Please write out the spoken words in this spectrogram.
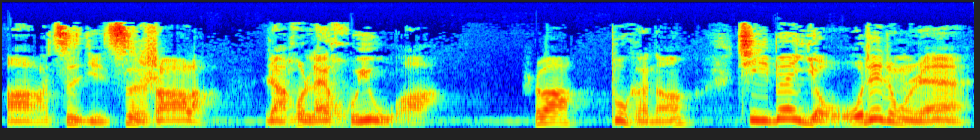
啊，自己自杀了，然后来回我，是吧？不可能。即便有这种人，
